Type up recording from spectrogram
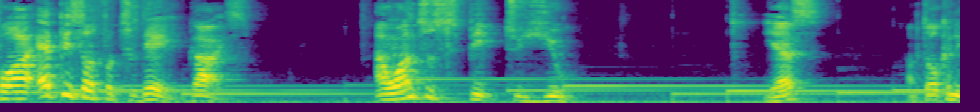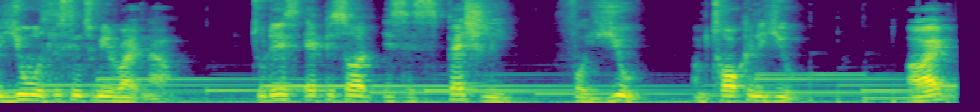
For our episode for today, guys, I want to speak to you. Yes, I'm talking to you who's listening to me right now. Today's episode is especially for you. I'm talking to you. All right?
